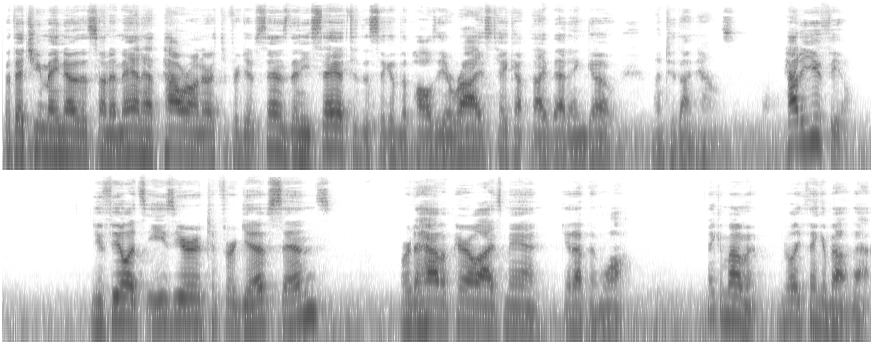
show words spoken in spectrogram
But that you may know the Son of Man hath power on earth to forgive sins, then he saith to the sick of the palsy, Arise, take up thy bed, and go unto thine house. How do you feel? You feel it's easier to forgive sins or to have a paralyzed man get up and walk? Take a moment, really think about that.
